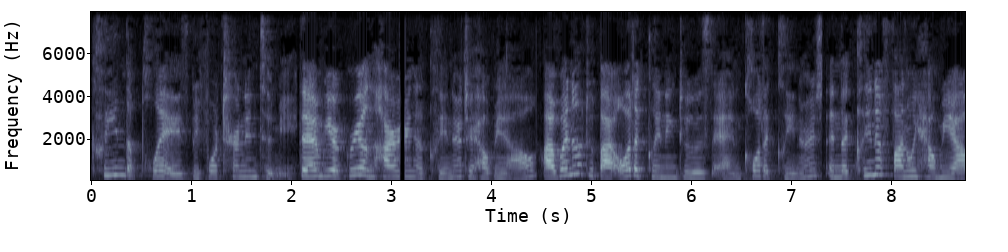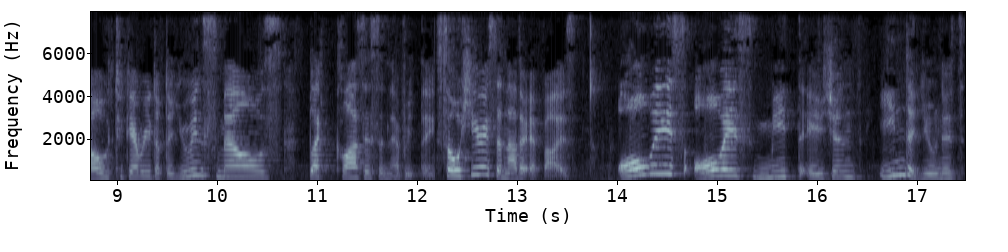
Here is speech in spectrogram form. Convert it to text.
cleaned the place before turning to me. Then we agreed on hiring a cleaner to help me out. I went out to buy all the cleaning tools and called the cleaners, and the cleaner finally helped me out to get rid of the urine smells, black glasses, and everything. So here's another advice always, always meet the agents in the unit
